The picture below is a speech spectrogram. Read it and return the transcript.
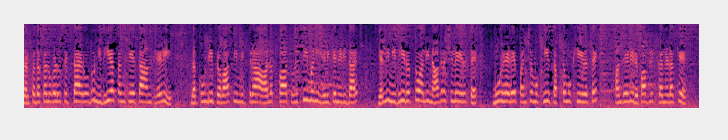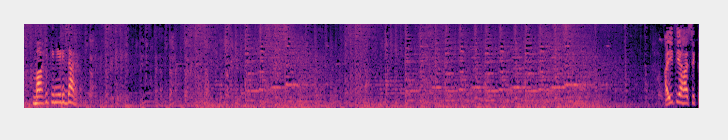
ಸರ್ಪದ ಕಲ್ಲುಗಳು ಸಿಗ್ತಾ ಇರೋದು ನಿಧಿಯ ಸಂಕೇತ ಅಂತ ಹೇಳಿ ಲಕ್ಕುಂಡಿ ಪ್ರವಾಸಿ ಮಿತ್ರ ಆಲಪ್ಪ ತುಳಸಿಮನಿ ಹೇಳಿಕೆ ನೀಡಿದ್ದಾರೆ. ಎಲ್ಲಿ ನಿಧಿ ಇರುತ್ತೋ ಅಲ್ಲಿ ನಾಗರಶಿಲೆ ಇರುತ್ತೆ. ಮೂರ್ಹೆಡೆ ಪಂಚಮುಖಿ ಸಪ್ತಮುಖಿ ಇರುತ್ತೆ ಅಂತ ಹೇಳಿ ರಿಪಬ್ಲಿಕ್ ಕನ್ನಡಕ್ಕೆ ಮಾಹಿತಿ ನೀಡಿದ್ದಾರೆ. ಐತಿಹಾಸಿಕ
